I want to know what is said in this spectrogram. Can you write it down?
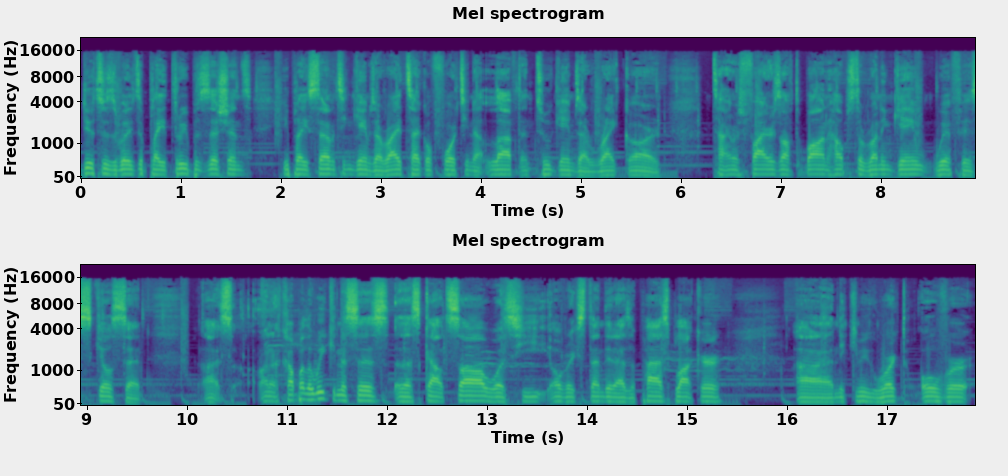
due to his ability to play three positions. He plays 17 games at right tackle, 14 at left, and two games at right guard. Thomas fires off the ball and helps the running game with his skill set. Uh, so on a couple of the weaknesses the scout saw was he overextended as a pass blocker. Uh, and it can be worked over.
